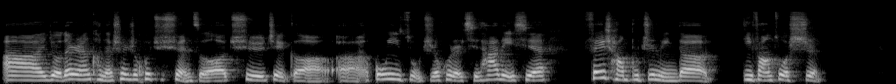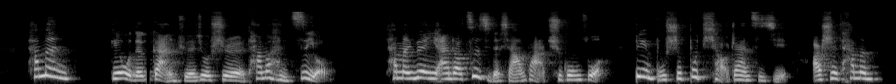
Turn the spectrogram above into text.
啊，有的人可能甚至会去选择去这个呃公益组织或者其他的一些非常不知名的地方做事。他们给我的感觉就是他们很自由。他们愿意按照自己的想法去工作，并不是不挑战自己，而是他们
